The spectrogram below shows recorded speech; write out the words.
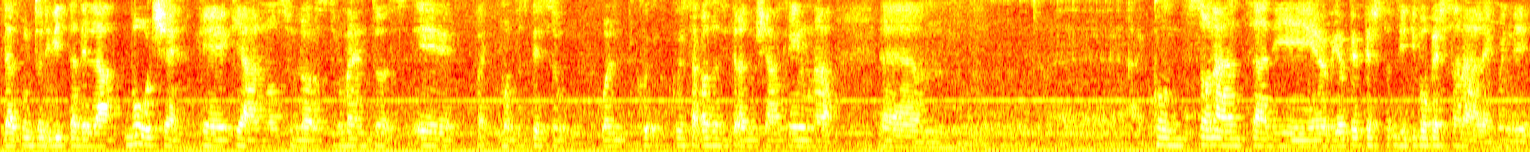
dal punto di vista della voce che, che hanno sul loro strumento e poi molto spesso questa cosa si traduce anche in una ehm, eh, consonanza di, di tipo personale, quindi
